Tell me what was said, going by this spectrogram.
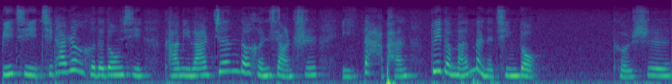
比起其他任何的东西，卡米拉真的很想吃一大盘堆得满满的青豆。可是，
